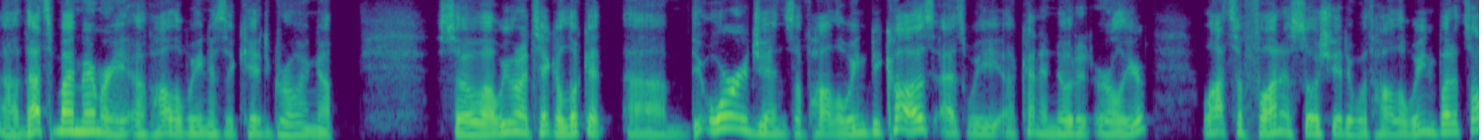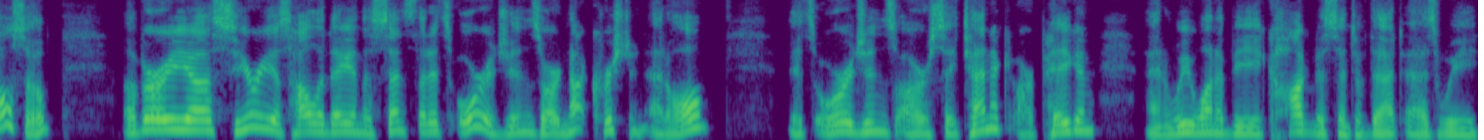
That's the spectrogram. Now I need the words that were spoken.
uh, that's my memory of Halloween as a kid growing up. So uh, we want to take a look at um, the origins of Halloween because, as we uh, kind of noted earlier, lots of fun associated with Halloween, but it's also a very uh, serious holiday in the sense that its origins are not Christian at all. Its origins are satanic, are pagan, and we want to be cognizant of that as we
